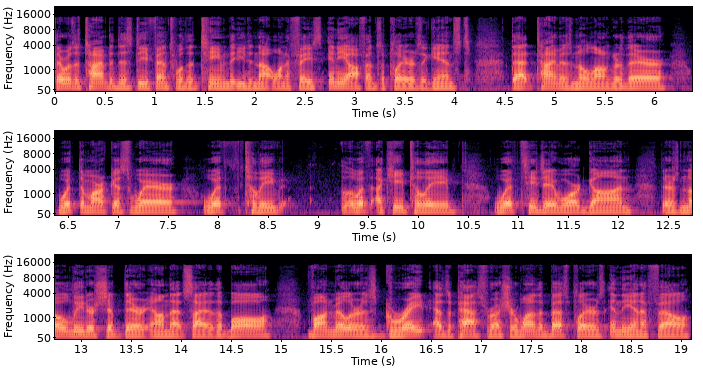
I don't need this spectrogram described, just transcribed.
There was a time that this defense was a team that you did not want to face any offensive players against. That time is no longer there. With Demarcus Ware, with Talib with Aqib Talib, with TJ Ward gone. There's no leadership there on that side of the ball. Von Miller is great as a pass rusher, one of the best players in the NFL,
